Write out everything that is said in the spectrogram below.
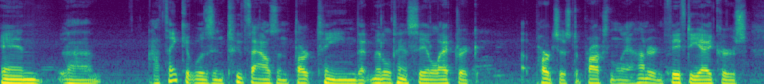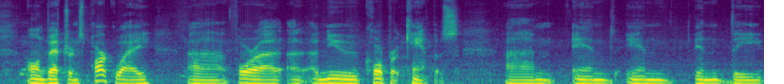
and uh, I think it was in 2013 that Middle Tennessee Electric purchased approximately 150 acres on Veterans Parkway uh, for a, a, a, new corporate campus. Um, and in in the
